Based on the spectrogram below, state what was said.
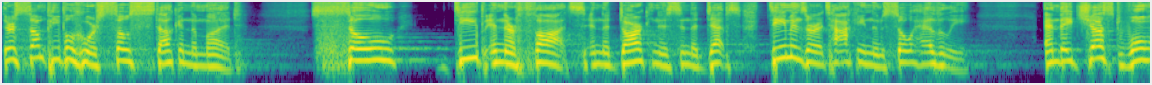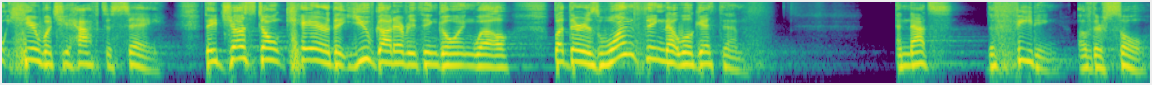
There's some people who are so stuck in the mud, so deep in their thoughts, in the darkness, in the depths. Demons are attacking them so heavily, and they just won't hear what you have to say. They just don't care that you've got everything going well. But there is one thing that will get them, and that's the feeding of their soul.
